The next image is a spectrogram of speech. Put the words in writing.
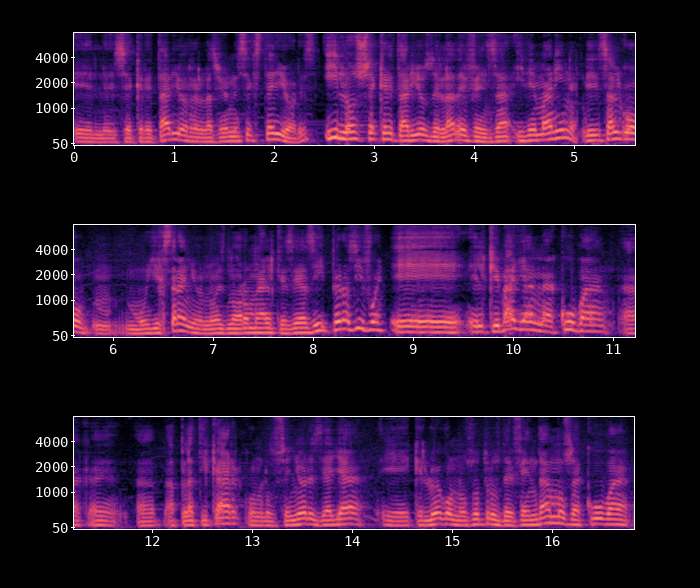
el eh, secretario de Relaciones Exteriores y los secretarios de la Defensa y de Marina. Es algo mm, muy extraño, no es normal que sea así, pero así fue. el que vayan a Cuba a, platicar con los señores de allá, que luego nosotros defendamos a Cuba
